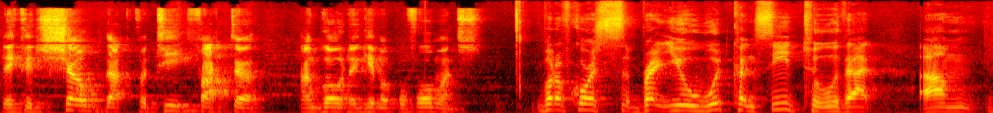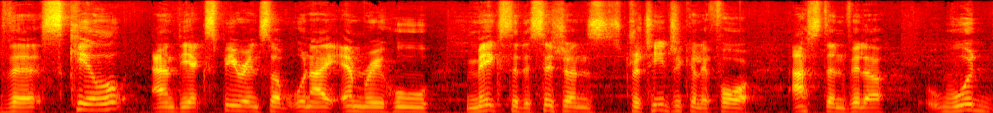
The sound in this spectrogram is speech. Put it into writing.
they could shelve that fatigue factor and go out and give a performance. But of course, Brent, you would concede to that um, the skill and the experience of Unai Emery, who makes the decisions strategically for Aston Villa, would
